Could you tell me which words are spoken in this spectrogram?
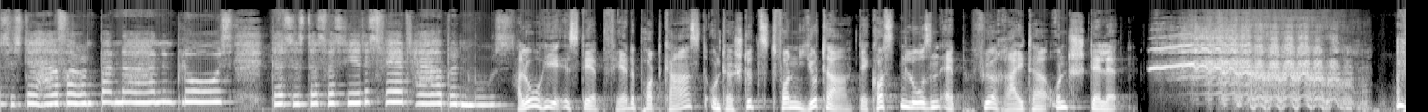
Das ist der Hafer- und Bananenblues. Das ist das, was jedes Pferd haben muss. Hallo, hier ist der Pferdepodcast, unterstützt von Jutta, der kostenlosen App für Reiter und Ställe.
